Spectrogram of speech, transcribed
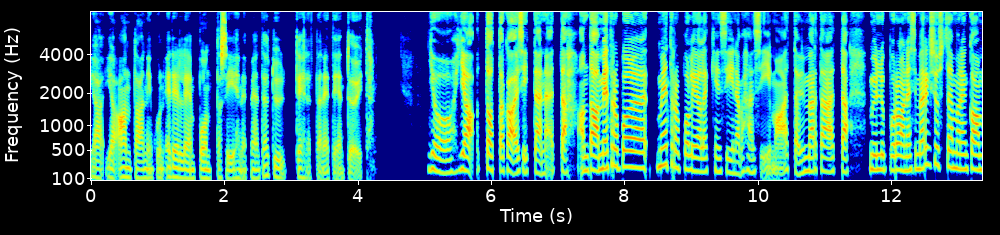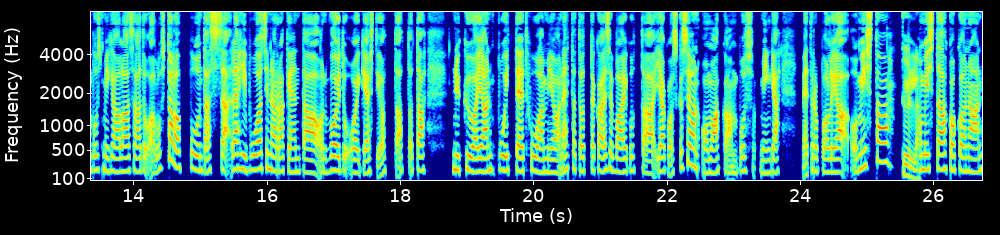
ja, ja antaa niin kuin edelleen pontta siihen, että meidän täytyy tehdä tämän eteen töitä. Joo, ja totta kai sitten, että antaa metropolialle, metropoliallekin siinä vähän siimaa, että ymmärtää, että Myllypuro on esimerkiksi just semmoinen kampus, mikä ollaan saatu alusta loppuun tässä lähivuosina rakentaa, on voitu oikeasti ottaa tota nykyajan puitteet huomioon, että totta kai se vaikuttaa, ja koska se on oma kampus, minkä metropolia omistaa, Kyllä. omistaa kokonaan,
